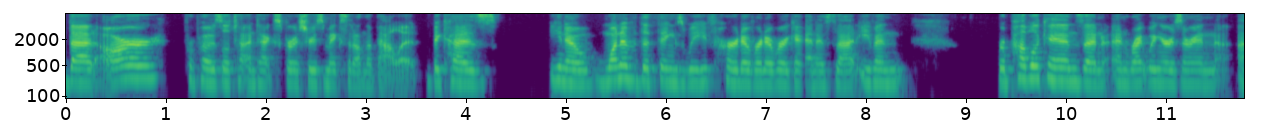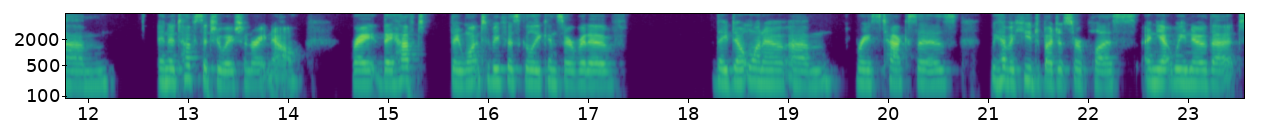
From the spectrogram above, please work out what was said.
that our proposal to untax groceries makes it on the ballot because, you know, one of the things we've heard over and over again is that even Republicans and, and right wingers are in um, in a tough situation right now, right? They have to, they want to be fiscally conservative. They don't want to um, raise taxes. We have a huge budget surplus, and yet we know that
